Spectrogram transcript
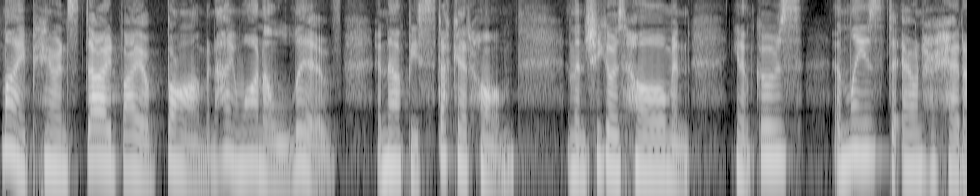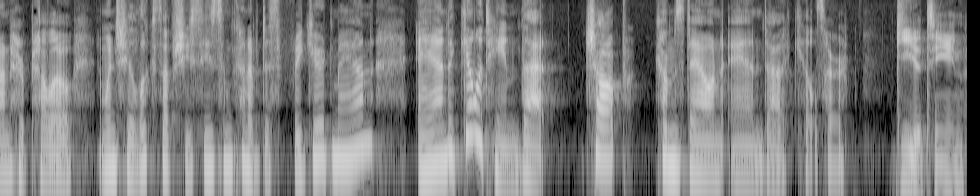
My parents died by a bomb and I want to live and not be stuck at home. And then she goes home and, you know, goes and lays down her head on her pillow. And when she looks up, she sees some kind of disfigured man and a guillotine that chop comes down and uh, kills her. Guillotine.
